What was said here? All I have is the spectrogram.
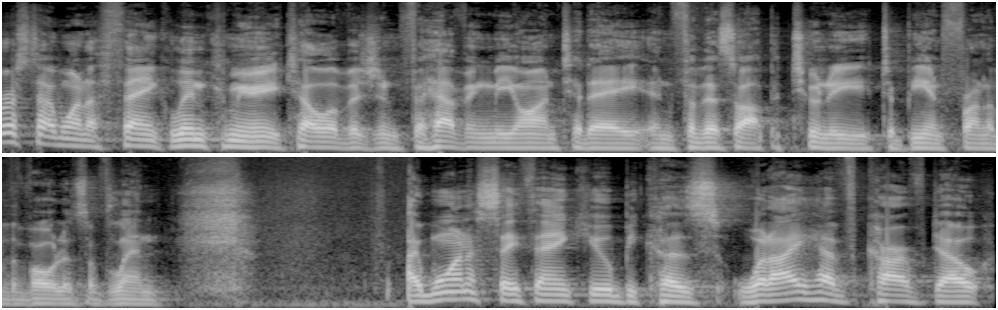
First, I want to thank Lynn Community Television for having me on today and for this opportunity to be in front of the voters of Lynn. I want to say thank you because what I have carved out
